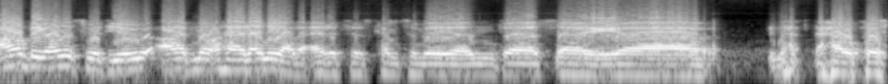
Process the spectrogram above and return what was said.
I'll be honest with you, I've not had any other editors come to me and uh, say, uh, help us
